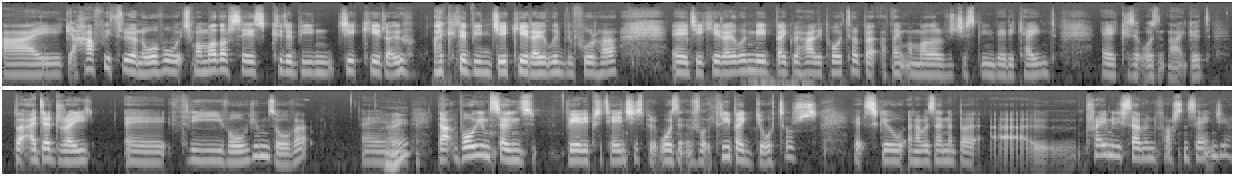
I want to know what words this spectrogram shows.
I got halfway through a novel which my mother says could have been J.K. Rowling. I could have been J.K. Rowling before her. Uh, J.K. Rowling made big with Harry Potter, but I think my mother was just being very kind because it wasn't that good. But I did write uh, three volumes of it. Um, Right. That volume sounds very pretentious, but it wasn't. It was like three big jotters at school, and I was in about uh, primary seven, first and second year.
